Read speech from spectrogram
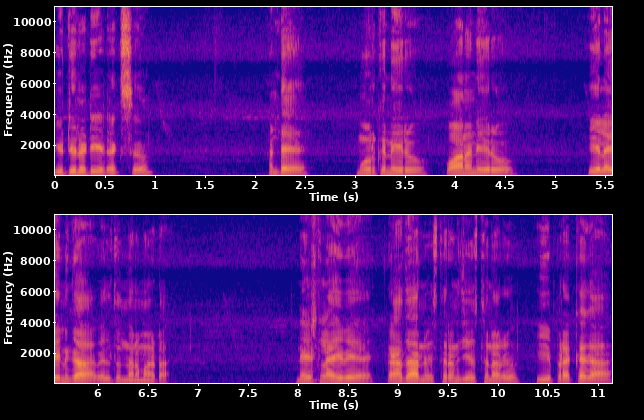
యూటిలిటీ డ్రగ్స్ అంటే మురికి నీరు వాన నీరు ఈ లైన్గా వెళ్తుందన్నమాట. నేషనల్ హైవే రహదారిని విస్తరణ చేస్తున్నారు. ఈ ప్రక్కగా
